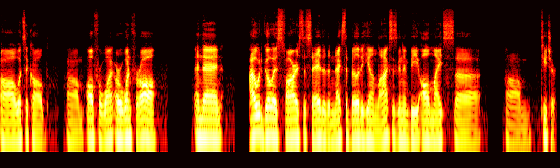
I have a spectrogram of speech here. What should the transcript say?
uh, what's it called? Um, all for one or one for all, and then I would go as far as to say that the next ability he unlocks is gonna be All Might's uh, um, teacher.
